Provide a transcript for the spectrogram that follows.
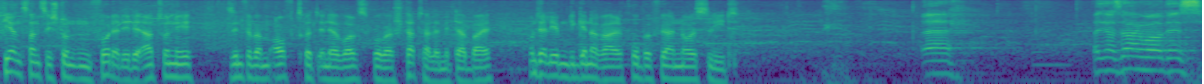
24 Stunden vor der DDR-Tournee sind wir beim Auftritt in der Wolfsburger Stadthalle mit dabei und erleben die Generalprobe für ein neues Lied. Äh, was ich noch sagen wollte ist,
